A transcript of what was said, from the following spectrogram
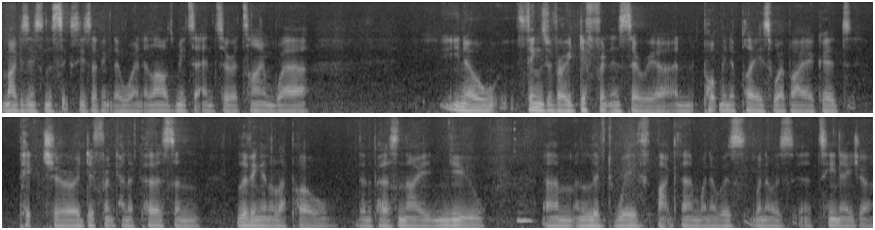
magazines from the 60s I think they were, and allowed me to enter a time where you know, things were very different in Syria and put me in a place whereby I could picture a different kind of person living in Aleppo than the person I knew mm. um, and lived with back then when I was when I was a teenager.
